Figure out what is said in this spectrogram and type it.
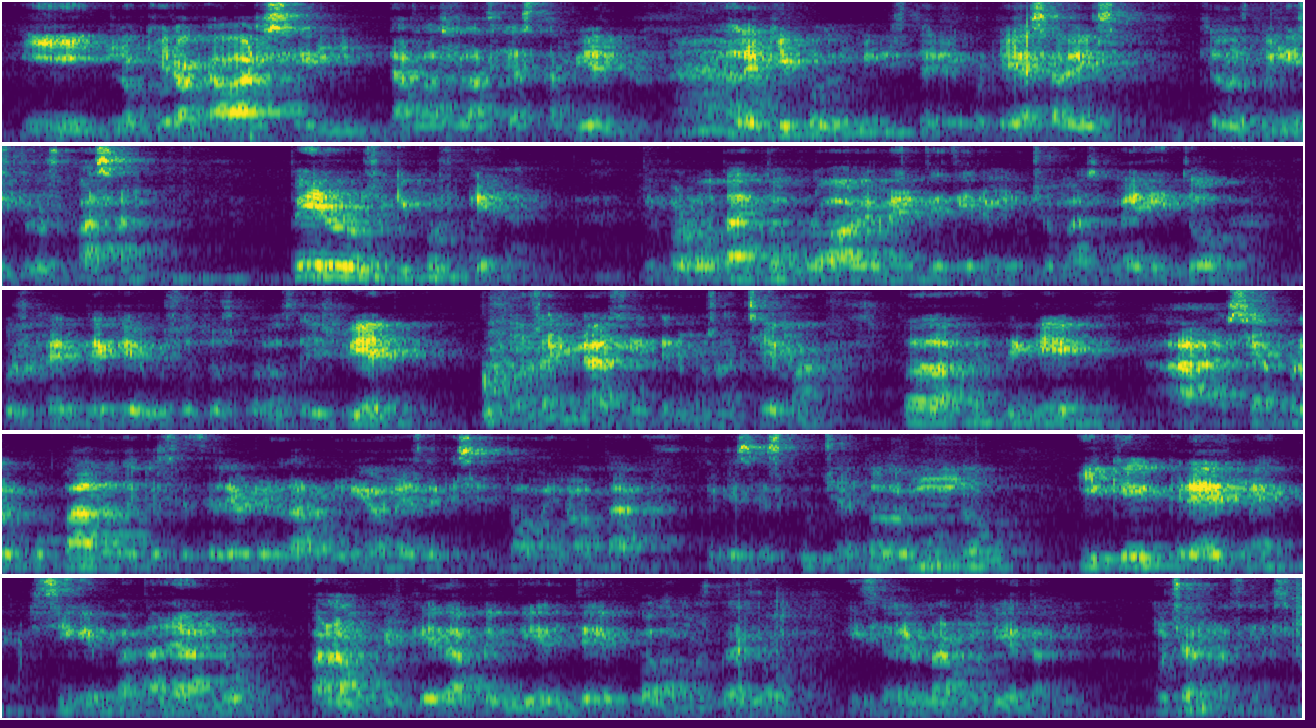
Y no quiero acabar sin dar las gracias también al equipo del Ministerio, porque ya sabéis que los ministros pasan, pero los equipos quedan y por lo tanto probablemente tiene mucho más mérito pues gente que vosotros conocéis bien, tenemos a Ignasi, tenemos a Chema, toda la gente que se ha preocupado de que se celebren las reuniones, de que se tome nota, de que se escuche a todo el mundo y que, creedme, siguen batallando para lo que queda pendiente podamos verlo y celebrarlo un día también. Muchas gracias.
